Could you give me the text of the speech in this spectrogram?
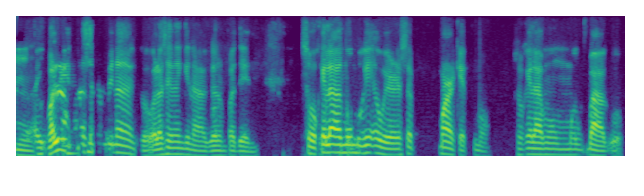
Mm. I- Wala, wala silang binago. Wala silang ginagawa pa din. So, kailangan mo maging aware sa market mo. So, kailangan mong magbago.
